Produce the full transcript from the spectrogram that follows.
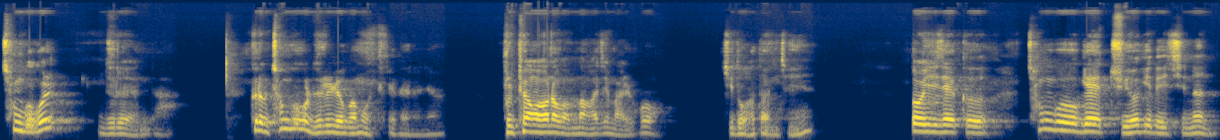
천국을 누려야 한다. 그럼 천국을 누리려고 하면 어떻게 되느냐? 불평하거나 원망하지 말고 기도하든지 또 이제 그 천국의 주역이 되시는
